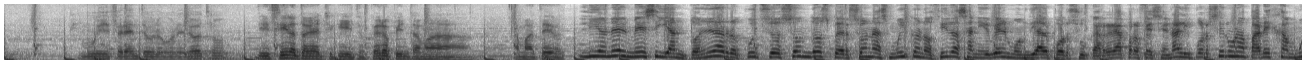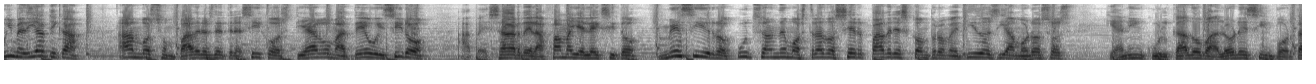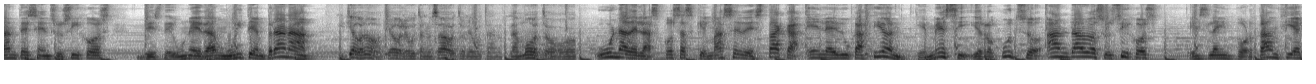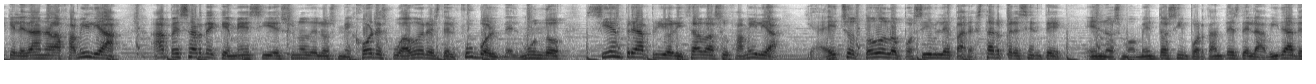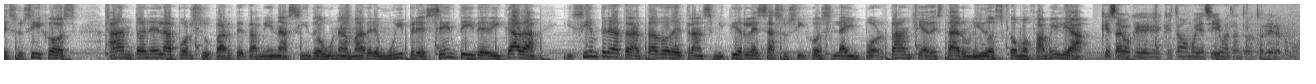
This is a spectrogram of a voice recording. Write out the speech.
muy diferentes uno con el otro. Y Ciro todavía chiquito, pero pinta más a Mateo. Lionel Messi y Antonella Rocuzzo son dos personas muy conocidas a nivel mundial por su carrera profesional y por ser una pareja muy mediática. Ambos son padres de tres hijos, Tiago, Mateo y Ciro. A pesar de la fama y el éxito, Messi y Rocuzzo han demostrado ser padres comprometidos y amorosos que han inculcado valores importantes en sus hijos desde una edad muy temprana. Y Tiago no, Tiago le gustan los autos, le gustan las motos. Una de las cosas que más se destaca en la educación que Messi y Rocuzzo han dado a sus hijos es la importancia que le dan a la familia. A pesar de que Messi es uno de los mejores jugadores del fútbol del mundo, siempre ha priorizado a su familia y ha hecho todo lo posible para estar presente en los momentos importantes de la vida de sus hijos. Antonella por su parte también ha sido una madre muy presente y dedicada y siempre ha tratado de transmitirles a sus hijos la importancia de estar unidos como familia. Que es algo que, estamos muy encima, tanto Antonella como,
